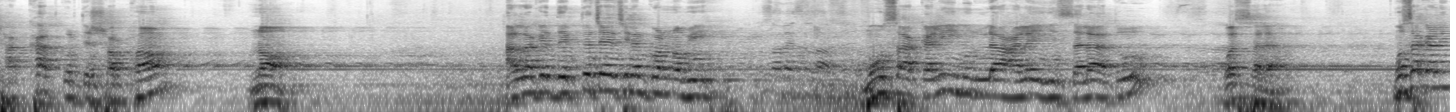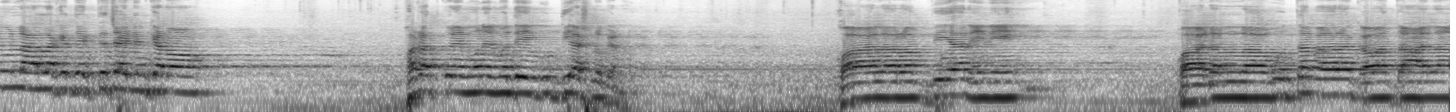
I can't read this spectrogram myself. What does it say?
সাক্ষাৎ করতে সক্ষম নয় আল্লাহকে দেখতে চেয়েছিলেন কোন নবী মুসা কালিমুল্লাহ আলাইহি সালাতু ওয়াসসালাম মুসা কালিমুল্লাহ আল্লাহকে দেখতে চাইলেন কেন হঠাৎ করে মনের মধ্যে এই বুদ্ধি আসলো কেন قال ربي أرني قال الله تبارك وتعالى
